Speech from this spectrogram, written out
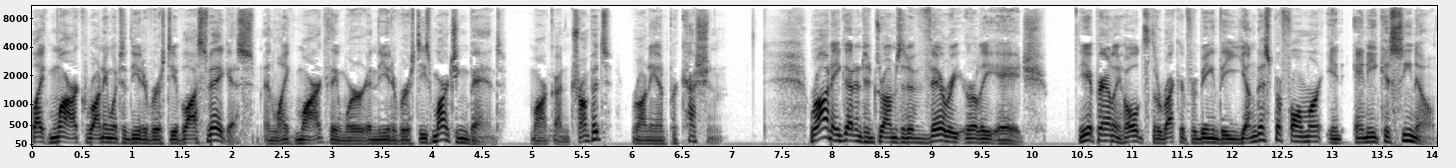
Like Mark, Ronnie went to the University of Las Vegas, and like Mark, they were in the university's marching band. Mark on trumpet, Ronnie on percussion. Ronnie got into drums at a very early age. He apparently holds the record for being the youngest performer in any casino.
